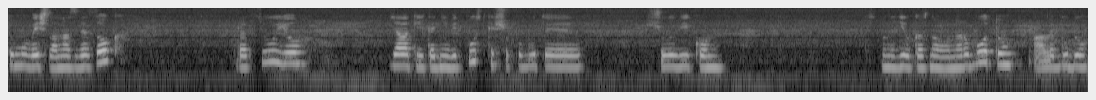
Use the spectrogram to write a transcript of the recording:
Тому вийшла на зв'язок, працюю. Взяла кілька днів відпустки, щоб побути з чоловіком. З понеділка знову на роботу, але буду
